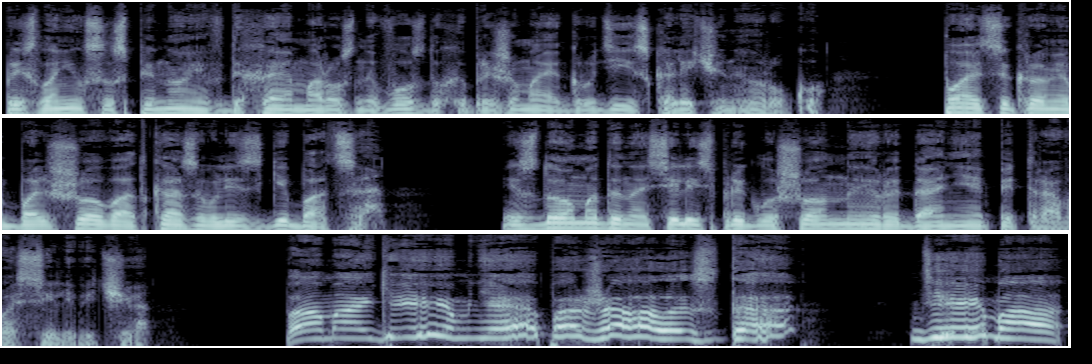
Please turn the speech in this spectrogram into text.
Прислонился спиной, вдыхая морозный воздух и прижимая к груди искалеченную руку — Пальцы, кроме большого, отказывались сгибаться. Из дома доносились приглушенные рыдания Петра Васильевича. «Помоги мне, пожалуйста! Дима,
